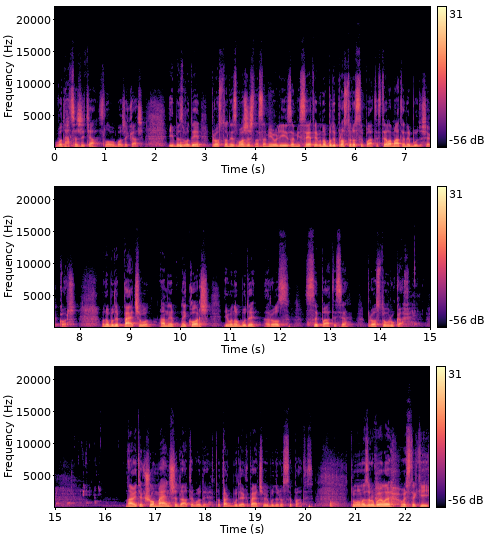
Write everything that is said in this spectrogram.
Вода це життя, слово Боже каже. І без води просто не зможеш на самій олії замісити, воно буде просто розсипатись. Ти ламати не будеш, як корж. Воно буде печиво, а не, не корж, і воно буде розсипатися просто в руках. Навіть якщо менше дати води, то так буде, як печиво, і буде розсипатися. Тому ми зробили ось такий,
